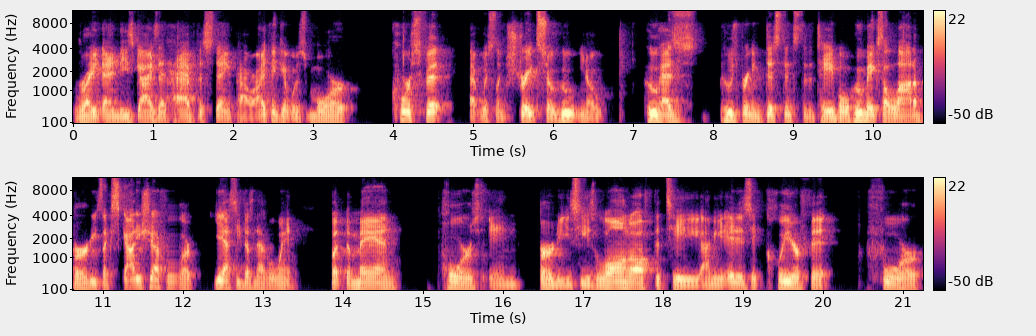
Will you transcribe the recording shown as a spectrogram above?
right? And these guys that have the staying power. I think it was more course fit at Whistling Straits. So who, you know, who has who's bringing distance to the table, who makes a lot of birdies. Like Scottie Scheffler, yes, he doesn't have a win, but the man pours in birdies. He's long off the tee. I mean, it is a clear fit for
